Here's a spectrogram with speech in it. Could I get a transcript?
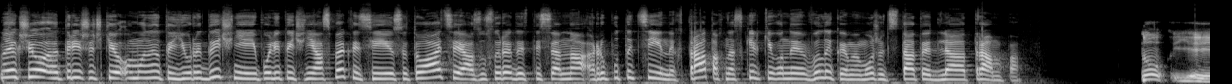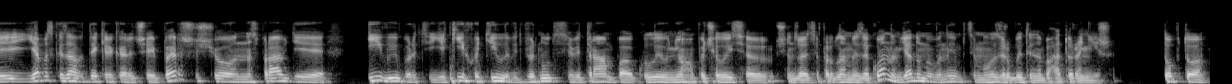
Ну, якщо е, трішечки оминути юридичні і політичні аспекти цієї ситуації, а зосередитися на репутаційних втратах, наскільки вони великими можуть стати для Трампа? Ну я би сказав декілька речей. Перше, що насправді ті виборці, які хотіли відвернутися від Трампа, коли у нього почалися що називається проблеми з законом, я думаю, вони б це могли зробити набагато раніше. Тобто,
